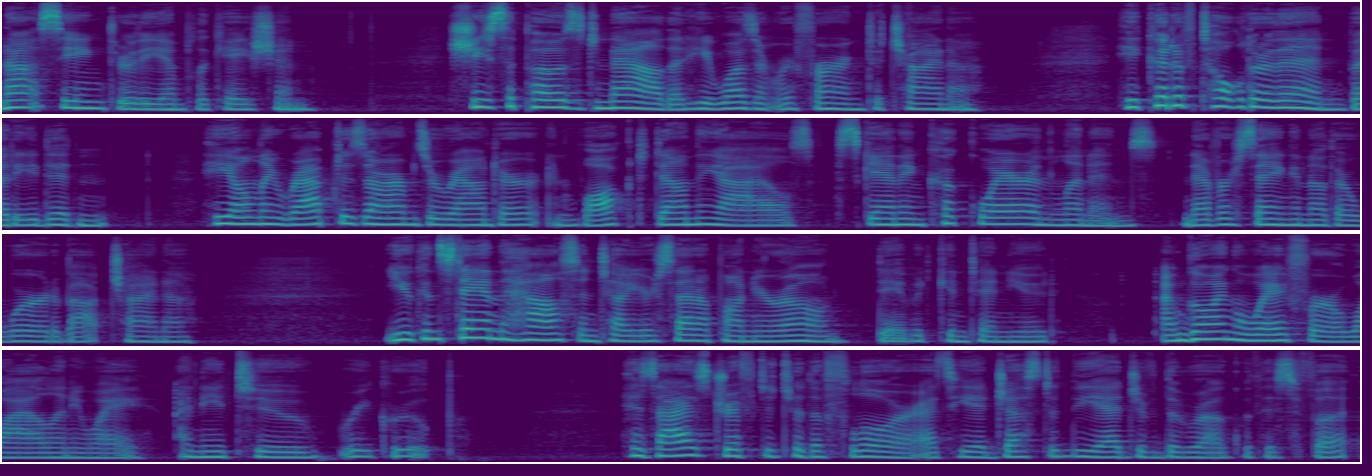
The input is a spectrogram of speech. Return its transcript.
not seeing through the implication. She supposed now that he wasn't referring to China. He could have told her then, but he didn't. He only wrapped his arms around her and walked down the aisles, scanning cookware and linens, never saying another word about China. You can stay in the house until you're set up on your own, David continued. I'm going away for a while anyway. I need to regroup. His eyes drifted to the floor as he adjusted the edge of the rug with his foot.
